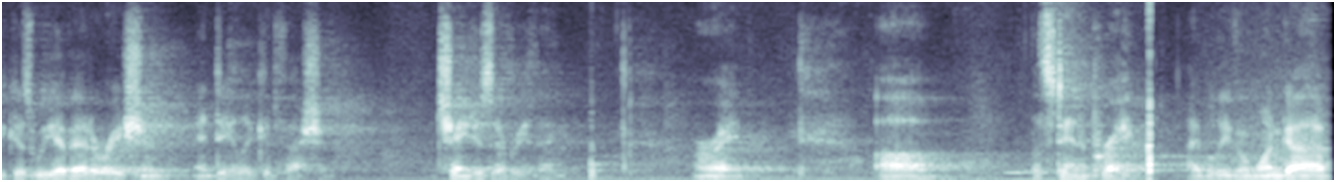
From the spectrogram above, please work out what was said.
because we have adoration and daily confession. It changes everything. All right. Um, let's stand and pray. I believe in one God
